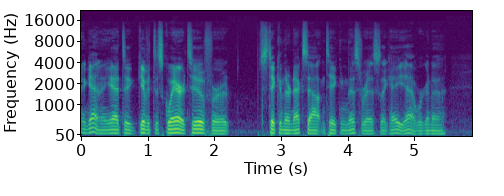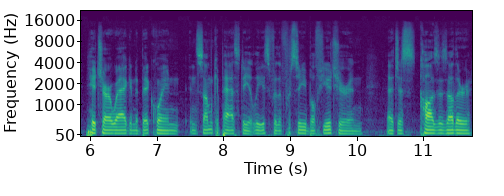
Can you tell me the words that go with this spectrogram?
again you had to give it to Square too for sticking their necks out and taking this risk. Like, hey, yeah, we're gonna hitch our wagon to Bitcoin in some capacity at least for the foreseeable future, and that just causes other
